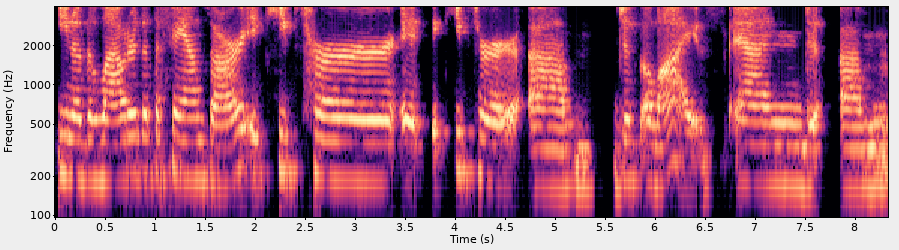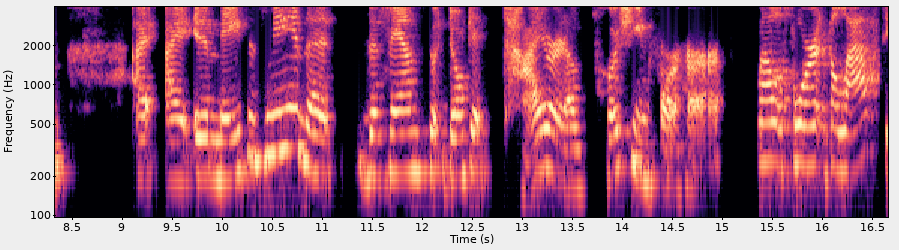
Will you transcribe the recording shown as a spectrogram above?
you know the louder that the fans are, it keeps her it, it keeps her um, just alive. And um, I, I it amazes me that the fans don't get tired of pushing for her. Well, for the last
